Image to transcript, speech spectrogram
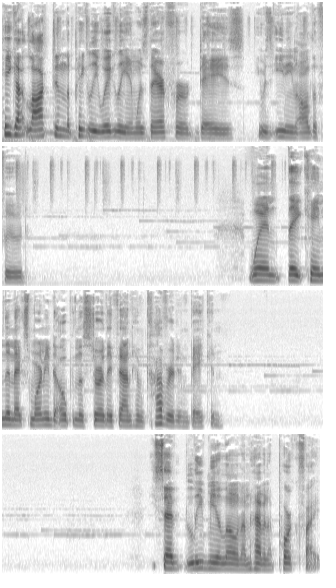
he got locked in the Piggly Wiggly and was there for days. He was eating all the food. When they came the next morning to open the store, they found him covered in bacon. He said, Leave me alone. I'm having a pork fight.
